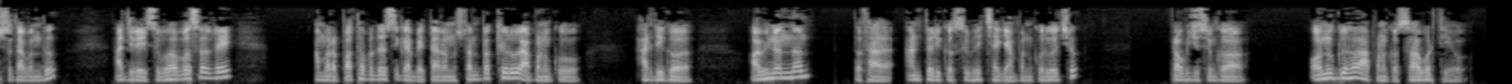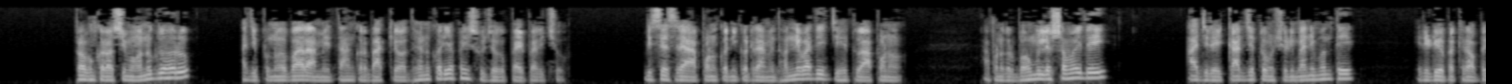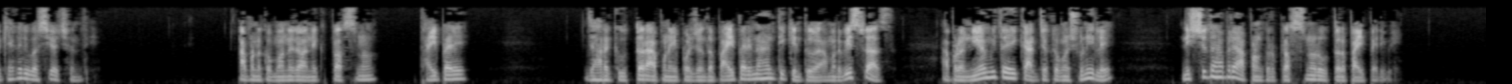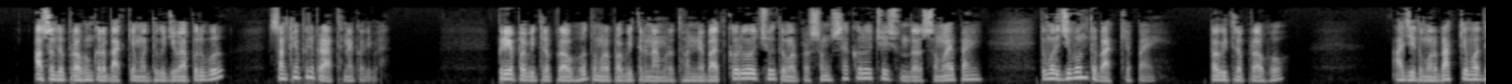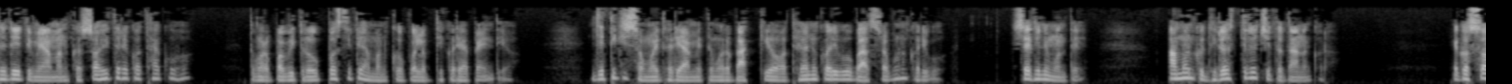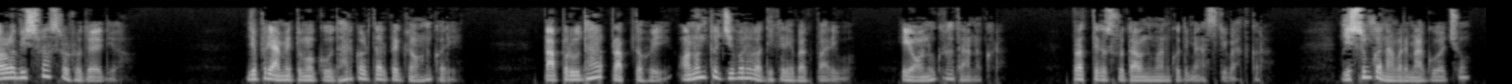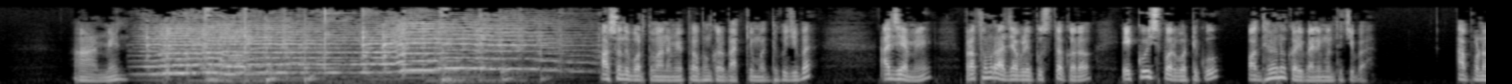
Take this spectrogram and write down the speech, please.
ପ୍ରିୟ ଶ୍ରୋତା ବନ୍ଧୁ ଆଜିର ଏହି ଶୁଭ ଅବସରରେ ଆମର ପଥ ପ୍ରଦର୍ଶିକା ବେତାର ଅନୁଷ୍ଠାନ ପକ୍ଷରୁ ଆପଣଙ୍କୁ ହାର୍ଦ୍ଦିକ ଅଭିନନ୍ଦନ ତଥା ଆନ୍ତରିକ ଶୁଭେଚ୍ଛା ଜ୍ଞାପନ କରୁଅଛୁ। ପ୍ରଭୁ ଯୀଶୁଙ୍କ ଅନୁଗ୍ରହ ଆପଣଙ୍କ ସହବର୍ତ୍ତୀ ହେଉ। ପ୍ରଭୁଙ୍କର ଅସୀମ ଅନୁଗ୍ରହରୁ ଆଜି ପୁନର୍ବାର ଆମେ ତାହାଙ୍କର ବାକ୍ୟ ଅଧ୍ୟୟନ କରିବା ପାଇଁ ସୁଯୋଗ ପାଇପାରିଛୁ। ବିଶେଷରେ ଆପଣଙ୍କ ନିକଟରେ ଆମେ ଧନ୍ୟବାଦୀ ଯେହେତୁ ଆପଣ ଆପଣଙ୍କର ବହୁମୂଲ୍ୟ ସମୟ ଦେଇ ଆଜିର ଏହି କାର୍ଯ୍ୟକ୍ରମ ଶୁଣିବା ନିମନ୍ତେ ରେଡିଓ ପାଖରେ ଅପେକ୍ଷା କରି ବସିଅଛନ୍ତି। ଆପଣଙ୍କ ମନରେ ଅନେକ ପ୍ରଶ୍ନ ଥାଇପାରେ ଯାହାର କି ଉତ୍ତର ଆପଣ ଏପର୍ଯ୍ୟନ୍ତ ପାଇପାରି ନାହାନ୍ତି କିନ୍ତୁ ଆମର ବିଶ୍ୱାସ ଆପଣ ନିୟମିତ ଏହି କାର୍ଯ୍ୟକ୍ରମ ଶୁଣିଲେ ନିଶ୍ଚିତ ଭାବରେ ଆପଣଙ୍କର ପ୍ରଶ୍ନର ଉତ୍ତର ପାଇପାରିବେ। ଆସନ୍ତୁ ପ୍ରଭୁଙ୍କର ବାକ୍ୟ ମଧ୍ୟକୁ ଯିବା ପୂର୍ବରୁ ସଂକ୍ଷେପରେ ପ୍ରାର୍ଥନା କରିବା। ପ୍ରିୟ ପବିତ୍ର ପ୍ରଭୁ ତୁମର ପବିତ୍ର ନାମର ଧନ୍ୟବାଦ କରୁଅଛୁ ତୁମର ପ୍ରଶଂସା କରୁଅଛୁ ସୁନ୍ଦର ସମୟ ପାଇଁ ତୁମର ଜୀବନ୍ତ ବାକ୍ୟ ପାଇଁ। ପବିତ୍ର ପ୍ରଭୁ ଆଜି ତୁମର ବାକ୍ୟ ମଧ୍ୟ ଦେଇ ତୁମେ ଆମମାନଙ୍କ ସହିତ କଥା କୁହ। ତୁମର ପବିତ୍ର ଉପସ୍ଥିତି ଆମମାନଙ୍କୁ ଉପଲବ୍ଧି କରିବା ପାଇଁ ଦିଅ। ଯେତିକି ସମୟ ଧରି ଆମେ ତୁମର ବାକ୍ୟ ଅଧ୍ୟୟନ କରିବୁ ବା ଶ୍ରବଣ କରିବୁ ସେଥି ନିମନ୍ତେ ଆମମାନଙ୍କୁ ଧୀର ସ୍ଥିର ଚିତ୍ତ ଦାନ କର। ଏକ ସରଳ ବିଶ୍ୱାସର ହୃଦୟ ଦିଅ। ଯେପରି ଆମେ ତୁମକୁ ଉଦ୍ଧାରକର୍ତ୍ତା ରୂପେ ଗ୍ରହଣ କରି ପାପରୁ ଉଦ୍ଧାର ପ୍ରାପ୍ତ ହୋଇ ଅନନ୍ତ ଜୀବନର ଅଧିକାରୀ ହେବାକୁ ପାରିବୁ ଏହି ଅନୁଗ୍ରହ ଦାନ କର। ପ୍ରତ୍ୟେକ ଶ୍ରୋତା ବନ୍ଧୁମାନଙ୍କୁ ତୁମେ ଆଶୀର୍ବାଦ କର। ଯୀଶୁଙ୍କ ନାମରେ ମାଗୁଅଛୁ ଆସନ୍ତୁ ବର୍ତ୍ତମାନ ଆମେ ପ୍ରଭୁଙ୍କର ବାକ୍ୟ ମଧ୍ୟକୁ ଯିବା ଆଜି ଆମେ ପ୍ରଥମ ରାଜାବଳୀ ପୁସ୍ତକର ଏକୋଇଶ ପର୍ବଟିକୁ ଅଧ୍ୟୟନ କରିବା ନିମନ୍ତେ ଯିବା ଆପଣ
